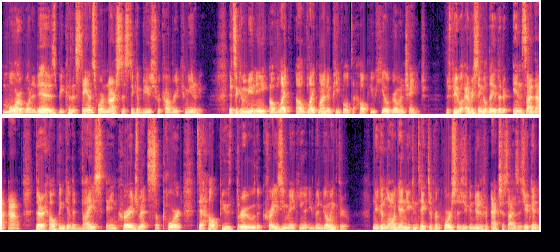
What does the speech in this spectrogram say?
more of what it is because it stands for Narcissistic Abuse Recovery Community. It's a community of like of like-minded people to help you heal, grow, and change. There's people every single day that are inside that app that are helping give advice, encouragement, support to help you through the crazy making that you've been going through. You can log in, you can take different courses, you can do different exercises, you can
